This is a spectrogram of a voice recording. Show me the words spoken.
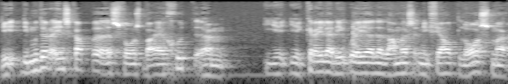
Die die moedereienskappe is vir ons baie goed. Ehm um, jy jy kry dat die oeye hulle lammers in die veld los maar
